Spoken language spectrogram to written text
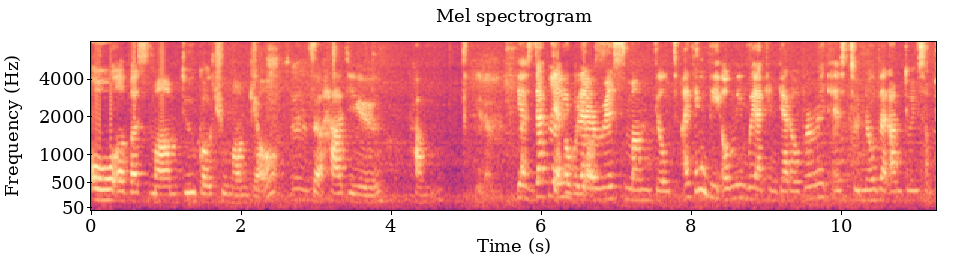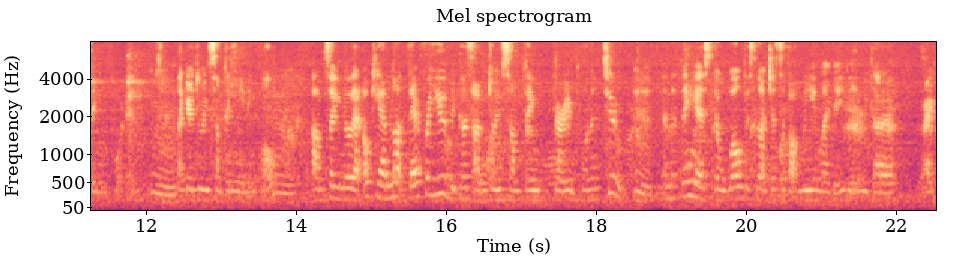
all of us mom do go through mom guilt. Mm. So how do you come, you know? Yes, definitely there yours. is mom guilt. I think the only way I can get over it is to know that I'm doing something important. Mm, Like you're doing something meaningful. mm, Um, so you know that okay, I'm not there for you because I'm doing something very important too. mm. And the thing is, the world is not just about me and my baby. We gotta right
